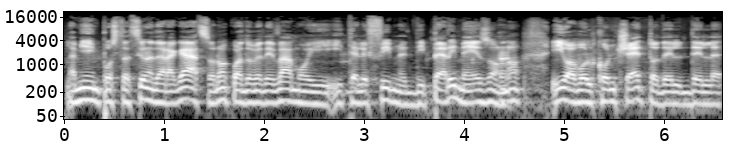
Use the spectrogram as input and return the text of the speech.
la mia impostazione da ragazzo, no? quando vedevamo i, i, telefilm di Perry Mason, no? io avevo il concetto del, del,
